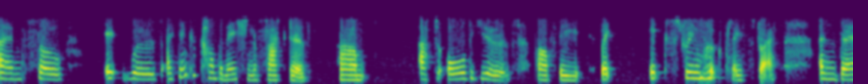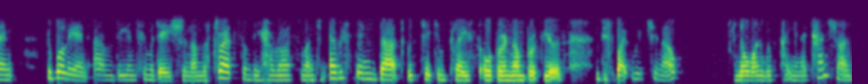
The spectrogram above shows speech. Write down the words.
And so it was, I think, a combination of factors. Um, after all the years of the like extreme workplace stress, and then the bullying and the intimidation and the threats and the harassment and everything that was taking place over a number of years, despite reaching out no one was paying attention.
